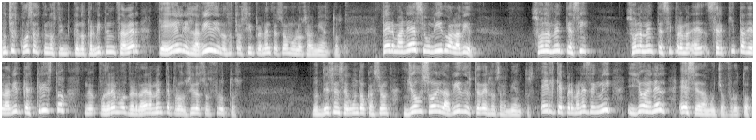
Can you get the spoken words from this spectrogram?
Muchas cosas que nos, que nos permiten saber que Él es la vida y nosotros simplemente somos los sarmientos. Permanece unido a la vid. Solamente así, solamente así, eh, cerquita de la vid que es Cristo, podremos verdaderamente producir esos frutos. Nos dice en segunda ocasión, yo soy la vid de ustedes los sarmientos. El que permanece en mí y yo en él, ese da mucho fruto.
